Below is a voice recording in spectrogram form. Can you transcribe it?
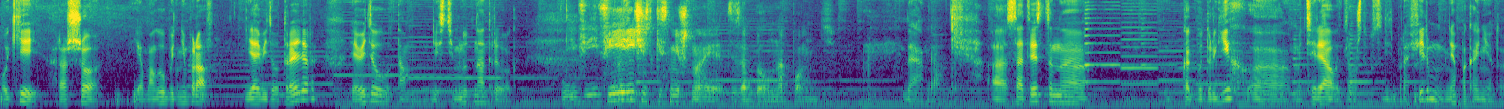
Окей, хорошо, я могу быть неправ. Я видел трейлер, я видел там 10-минутный отрывок. Фе- Феерически смешной, ты забыл напомнить. Да. Да. А, Соответственно, как бы других э, материалов для того, чтобы судить про фильм, у меня пока нету.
